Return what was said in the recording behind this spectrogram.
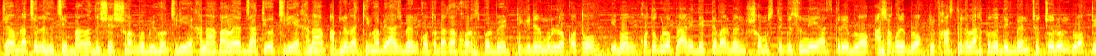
আজকে আমরা চলে এসেছি বাংলাদেশের সর্ববৃহৎ চিড়িয়াখানা, বাংলাদেশ জাতীয় চিড়িয়াখানা। আপনারা কীভাবে আসবেন, কত টাকা খরচ পড়বে, টিকিটের মূল্য কত এবং কতগুলো প্রাণী দেখতে পারবেন, সমস্ত কিছু নিয়ে আজকের এই ব্লগ। আশা করি ব্লগটি ফার্স্ট থেকে লাস্ট পর্যন্ত দেখবেন। তো চলুন ব্লগটি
